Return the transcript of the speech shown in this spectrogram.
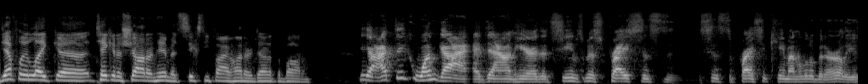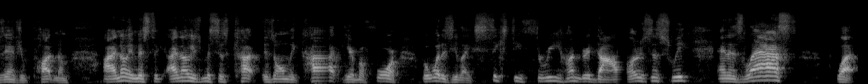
definitely like uh, taking a shot on him at 6,500 down at the bottom. Yeah, I think one guy down here that seems mispriced since since the pricing came out a little bit early is Andrew Putnam. I know he missed. I know he's missed his cut, his only cut here before. But what is he like sixty three hundred dollars this week? And his last what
